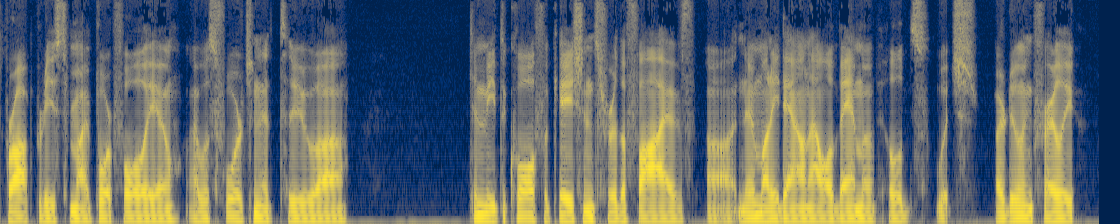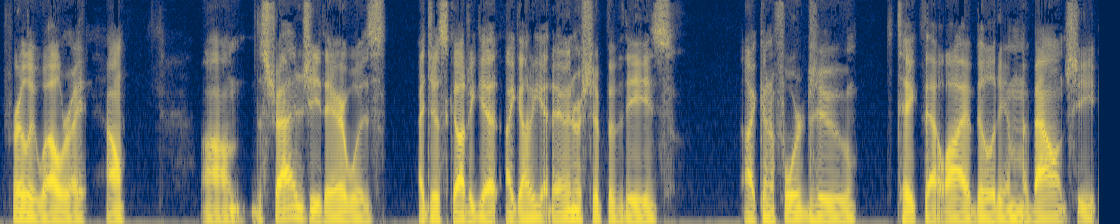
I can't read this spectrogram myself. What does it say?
properties to my portfolio. I was fortunate to uh, to meet the qualifications for the five uh, no money down Alabama builds, which are doing fairly fairly well right now. Um, the strategy there was I just got to get I got to get ownership of these. I can afford to take that liability on my balance sheet,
